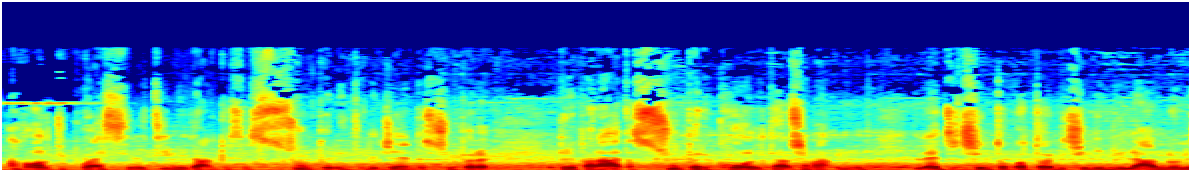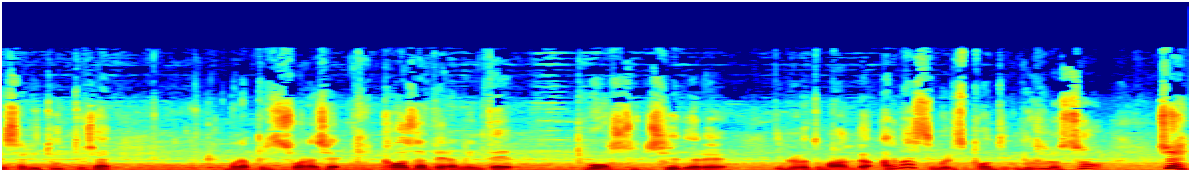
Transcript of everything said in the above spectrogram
a volte può essere timida, anche se è super intelligente, super preparata, super colta, cioè, ma, legge 114 libri l'anno, ne sa di tutto, cioè una persona, cioè che cosa veramente può succedere in una domanda? Al massimo rispondi non lo so, cioè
